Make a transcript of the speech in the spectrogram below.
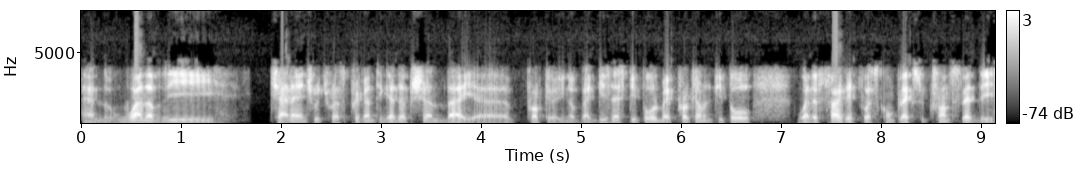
and one of the challenge which was preventing adoption by uh, you know by business people, by procurement people, were the fact it was complex to translate this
